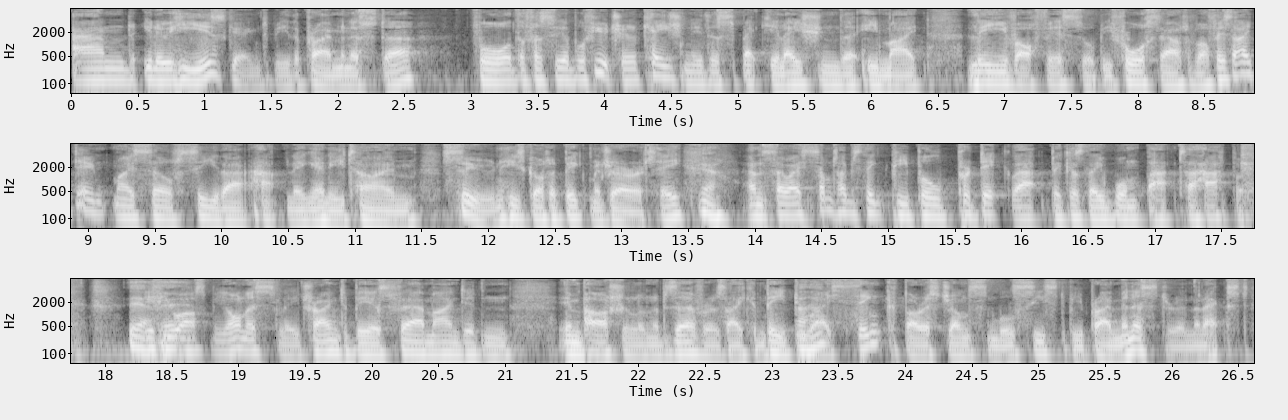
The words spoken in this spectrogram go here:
And, you know, he is going to be the Prime Minister for the foreseeable future. Occasionally there's speculation that he might leave office or be forced out of office. I don't myself see that happening anytime soon. He's got a big majority. Yeah. And so I sometimes think people predict that because they want that to happen. yeah, if you yeah. ask me honestly, trying to be as fair-minded and impartial an observer as I can be, do uh-huh. I think Boris Johnson will cease to be Prime Minister in the next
